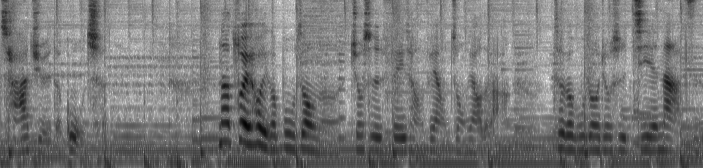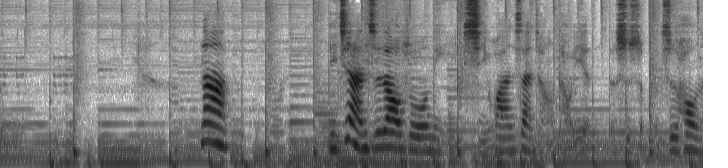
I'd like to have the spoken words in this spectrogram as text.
察觉的过程。那最后一个步骤呢，就是非常非常重要的啦，这个步骤就是接纳自我。那你既然知道说你喜欢、擅长、讨厌的是什么之后呢，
